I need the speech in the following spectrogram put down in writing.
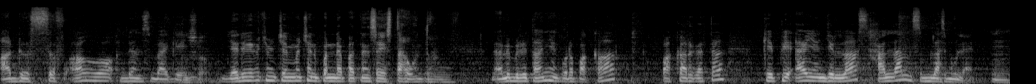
ada serve arak dan sebagainya. Jadi macam macam pendapatan saya setahun tu. Lalu bila tanya kepada pakar, pakar kata KPI yang jelas halal 11 bulan. Hmm.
